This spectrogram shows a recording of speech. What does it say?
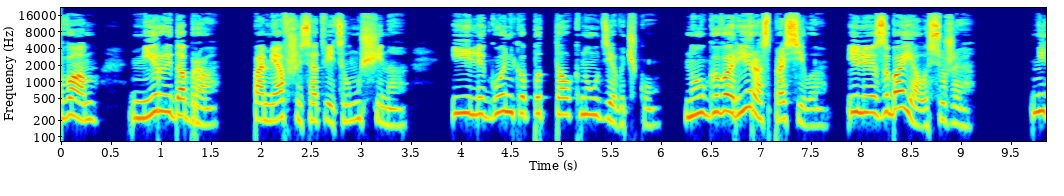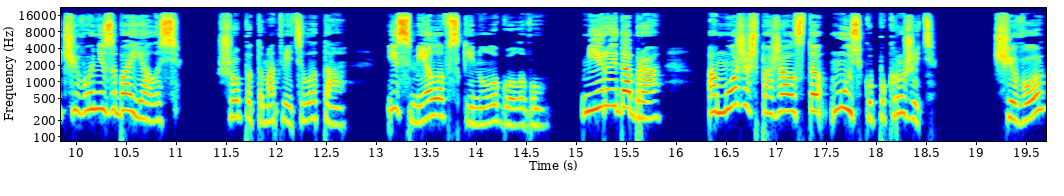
вам. Мира и добра», — помявшись, ответил мужчина. И легонько подтолкнул девочку. «Ну, говори, раз просила. Или забоялась уже?» «Ничего не забоялась», — шепотом ответила та и смело вскинула голову мира и добра. А можешь, пожалуйста, Муську покружить?» «Чего?»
